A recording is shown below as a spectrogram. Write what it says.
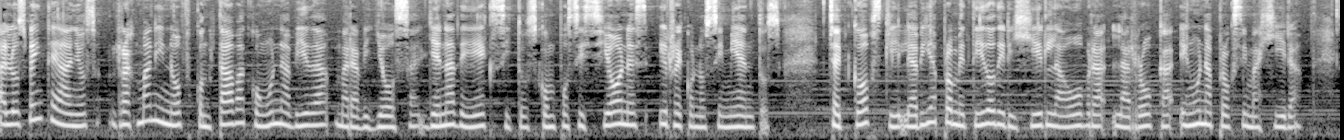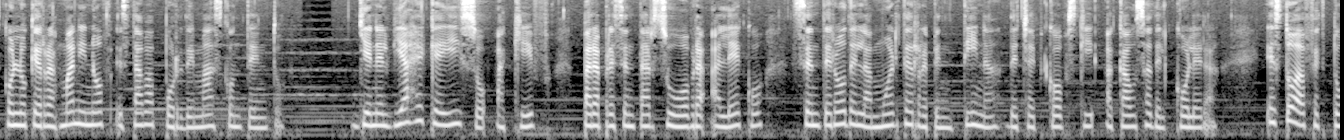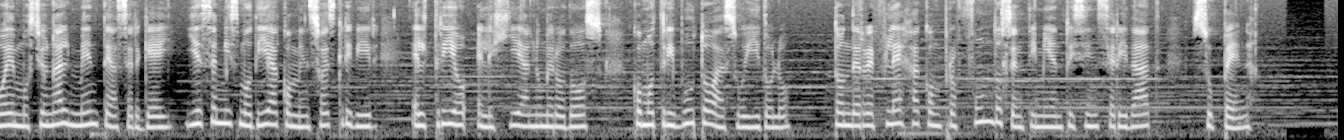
A los 20 años, Rachmaninoff contaba con una vida maravillosa, llena de éxitos, composiciones y reconocimientos. Tchaikovsky le había prometido dirigir la obra La Roca en una próxima gira, con lo que Rachmaninoff estaba por demás contento. Y en el viaje que hizo a Kiev para presentar su obra al eco, se enteró de la muerte repentina de Tchaikovsky a causa del cólera esto afectó emocionalmente a Sergei y ese mismo día comenzó a escribir el trío Elegía número 2 como tributo a su ídolo, donde refleja con profundo sentimiento y sinceridad su pena.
